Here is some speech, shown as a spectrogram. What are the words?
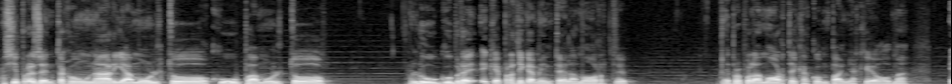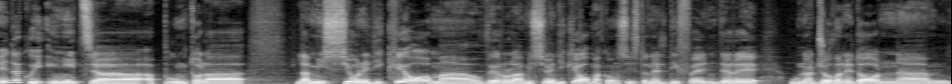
si presenta con un'aria molto cupa, molto lugubre e che praticamente è la morte. È proprio la morte che accompagna Keoma. E da qui inizia appunto la, la missione di Cheoma, ovvero la missione di Cheoma consiste nel difendere una giovane donna mm,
